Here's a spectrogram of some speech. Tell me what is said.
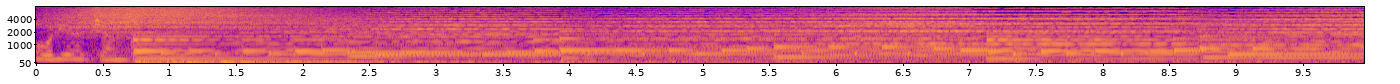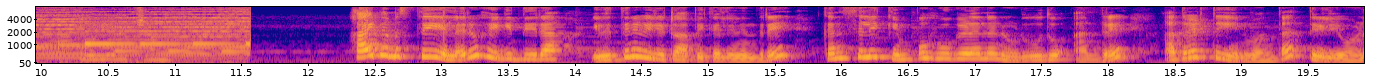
Audio Jungle. ಹಾಯ್ ನಮಸ್ತೆ. ಎಲ್ಲರೂ ಹೇಗಿದ್ದೀರಾ? ಇವತ್ತಿನ ವಿಡಿಯೋ ಟಾಪಿಕ್ ಅಲ್ಲಿ ಏನಂದ್ರೆ, ಕನಸಲ್ಲಿ ಕೆಂಪು ಹೂಗಳನ್ನು ನೋಡುವುದು ಅಂದ್ರೆ ಅದರರ್ಥ ಏನು ಅಂತ ತಿಳಿಯೋಣ.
